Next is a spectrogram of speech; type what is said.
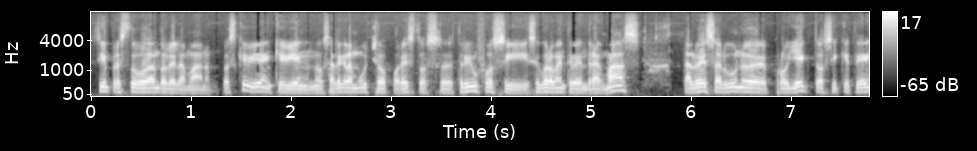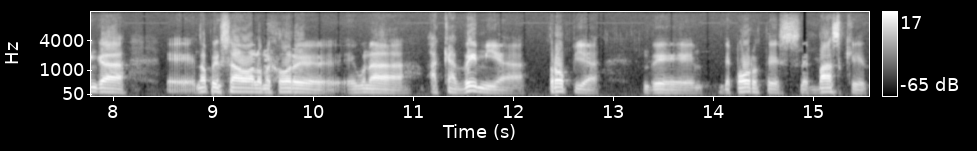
siempre estuvo dándole la mano. Pues qué bien, qué bien. Nos alegra mucho por estos eh, triunfos y seguramente vendrán más. Tal vez algún eh, proyecto así que tenga, eh, no ha pensado a lo mejor en una academia propia de deportes, de básquet,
